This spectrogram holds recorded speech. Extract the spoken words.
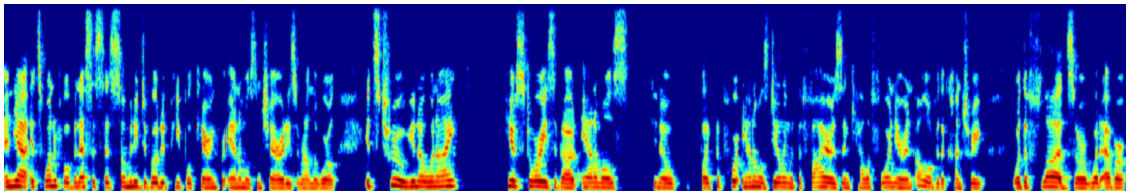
And yeah, it's wonderful. Vanessa says so many devoted people caring for animals and charities around the world. It's true. You know, when I hear stories about animals, you know, like the poor animals dealing with the fires in California and all over the country, or the floods or whatever,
